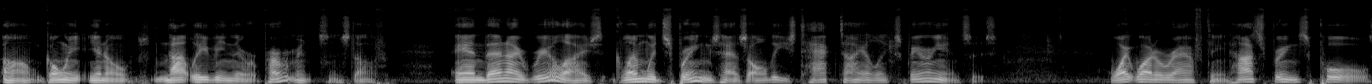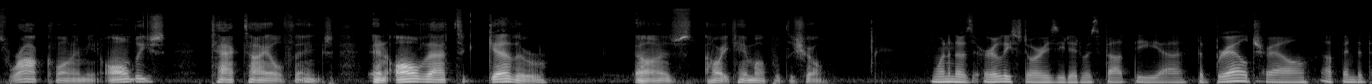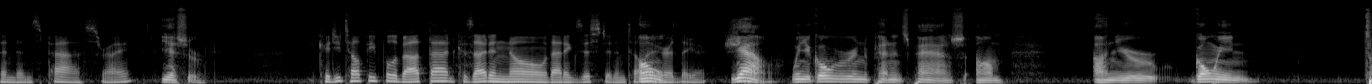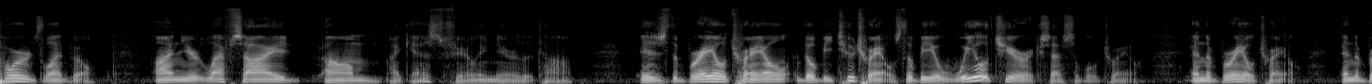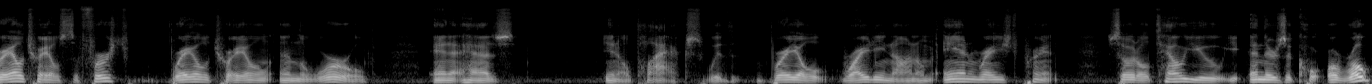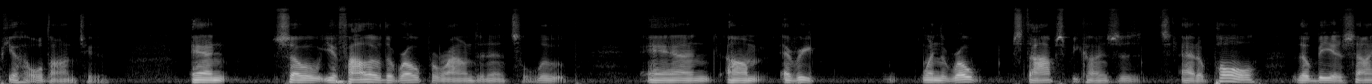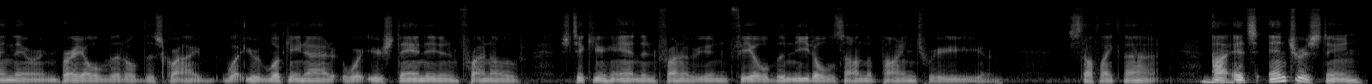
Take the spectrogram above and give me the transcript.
um, going, you know, not leaving their apartments and stuff. And then I realized Glenwood Springs has all these tactile experiences whitewater rafting, hot springs pools, rock climbing, all these tactile things. And all that together uh, is how I came up with the show. One of those early stories you did was about the uh, the Braille Trail up Independence Pass, right? Yes, sir. Could you tell people about that? Because I didn't know that existed until I Oh, heard the show. Yeah, when you go over Independence Pass, um, on your going towards Leadville, on your left side, um, I guess fairly near the top, is the Braille Trail. There'll be two trails. There'll be a wheelchair accessible trail and the Braille Trail. And the Braille Trail is the first Braille trail in the world, and it has you know, plaques with braille writing on them and raised print. So it'll tell you, and there's a, a rope you hold on to. And so you follow the rope around and it's a loop. And um, every, when the rope stops because it's at a pole, there'll be a sign there in braille that'll describe what you're looking at, what you're standing in front of. Stick your hand in front of you and feel the needles on the pine tree and stuff like that. Uh, it's interesting.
